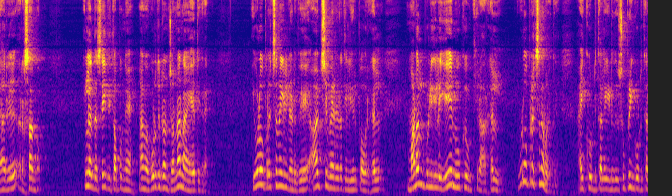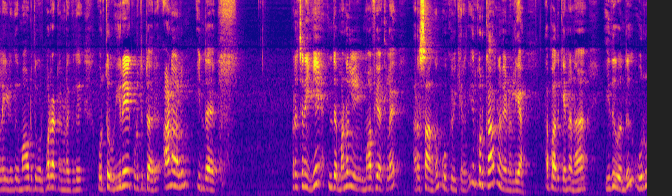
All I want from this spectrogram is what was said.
யார்? அரசாங்கம். இல்லை இந்த செய்தி தப்புங்க. நாங்கள் கொடுத்துட்டோம்னு சொன்னால் நான் ஏற்றுக்கிறேன் இவ்வளோ பிரச்சனைகள் நடுவே ஆட்சி மேலிடத்தில் இருப்பவர்கள் மணல் புலிகளை ஏன் ஊக்குவிக்கிறார்கள்? இவ்வளோ பிரச்சனை வருது. ஹைகோர்ட்டு தலையிடுது சுப்ரீம் கோர்ட் தலையிடுது மாவட்டத்துக்கு ஒரு போராட்டம் நடக்குது ஒருத்தர் உயிரே கொடுத்துட்டாரு. ஆனாலும் இந்த பிரச்சனை ஏன் இந்த மணல் மாஃபியாக்களை அரசாங்கம் ஊக்குவிக்கிறது. இதுக்கு ஒரு காரணம் வேணும் இல்லையா? அப்போ அதுக்கு என்னென்னா இது வந்து ஒரு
